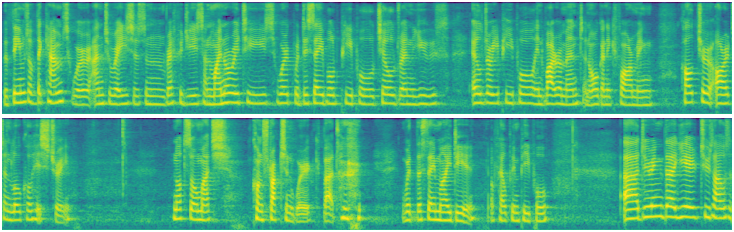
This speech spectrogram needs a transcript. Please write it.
The themes of the camps were anti-racism, refugees and minorities, work with disabled people, children, youth, elderly people, environment and organic farming, culture, art and local history. Not so much construction work, but with the same idea of helping people. Uh, during the year 2000,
